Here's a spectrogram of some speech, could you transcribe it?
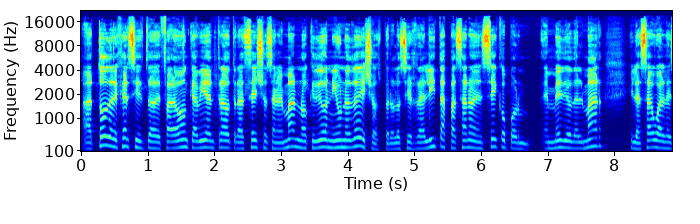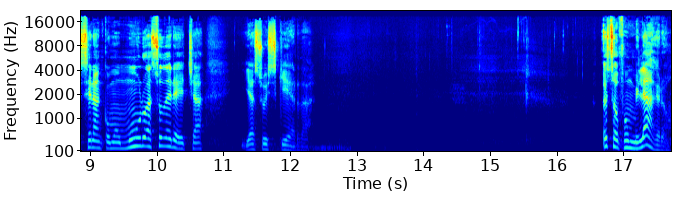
A todo el ejército de Faraón que había entrado tras ellos en el mar no quedó ni uno de ellos, pero los israelitas pasaron en seco por en medio del mar y las aguas les eran como un muro a su derecha y a su izquierda. Eso fue un milagro.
